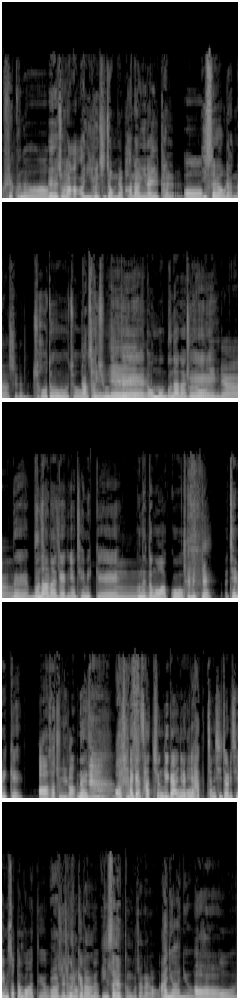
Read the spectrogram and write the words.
그랬구나. 예, 저는 아, 아, 이건 진짜 없네요. 반항이나 일탈 어 있어요, 우리 한나 씨는 저도 저 딱히, 사춘기 예. 때 너무 무난하게 조용히 그냥 네 무난하게 맞아요. 그냥 재밌게 음. 보냈던 것 같고 재밌게 재밌게 아 사춘기가 네 아 재밌. 아, 그러니까 사춘기가 아니라 어, 그냥 어. 학창 시절이 재밌었던 것 같아요. 와 진짜 돌이켜. 보면 인싸였던 거잖아요. 아니요 아니요. 아, 어.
